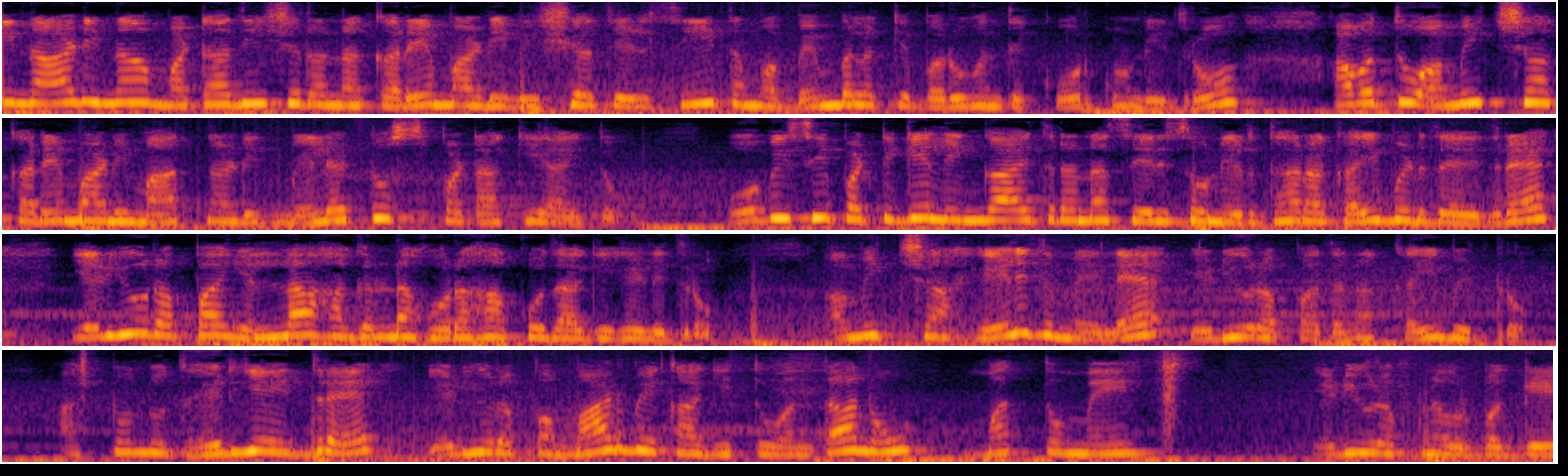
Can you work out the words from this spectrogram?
ಈ ನಾಡಿನ ಮಠಾಧೀಶರನ್ನ ಕರೆ ಮಾಡಿ ವಿಷಯ ತಿಳಿಸಿ ತಮ್ಮ ಬೆಂಬಲಕ್ಕೆ ಬರುವಂತೆ ಕೋರ್ಕೊಂಡಿದ್ರು. ಅವತ್ತು ಅಮಿತ್ ಶಾ ಕರೆ ಮಾಡಿ ಮಾತನಾಡಿದ ಮೇಲೆ ಟುಸ್ ಪಟಾಕಿ ಆಯಿತು ಒಬಿಸಿ ಪಟ್ಟಿಗೆ ಲಿಂಗಾಯತರನ್ನ ಸೇರಿಸೋ ನಿರ್ಧಾರ ಕೈ ಬಿಡದೇ ಇದ್ರೆ ಯಡಿಯೂರಪ್ಪ ಎಲ್ಲಾ ಹಗರಣ ಹೊರಹಾಕೋದಾಗಿ ಹೇಳಿದ್ರು. ಅಮಿತ್ ಶಾ ಹೇಳಿದ ಮೇಲೆ ಯಡಿಯೂರಪ್ಪ ಅದನ್ನ ಕೈ ಬಿಟ್ರು ಅಷ್ಟೊಂದು ಧೈರ್ಯ ಇದ್ರೆ ಯಡಿಯೂರಪ್ಪ ಮಾಡಬೇಕಾಗಿತ್ತು ಅಂತಾನು ಮತ್ತೊಮ್ಮೆ ಯಡಿಯೂರಪ್ಪನವ್ರ ಬಗ್ಗೆ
